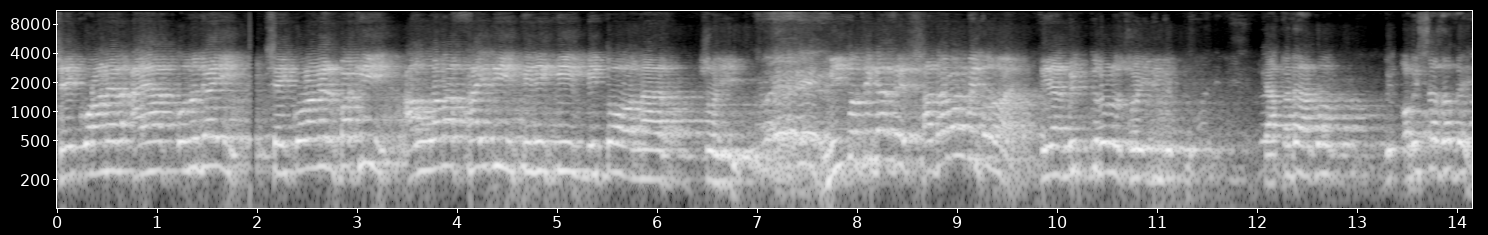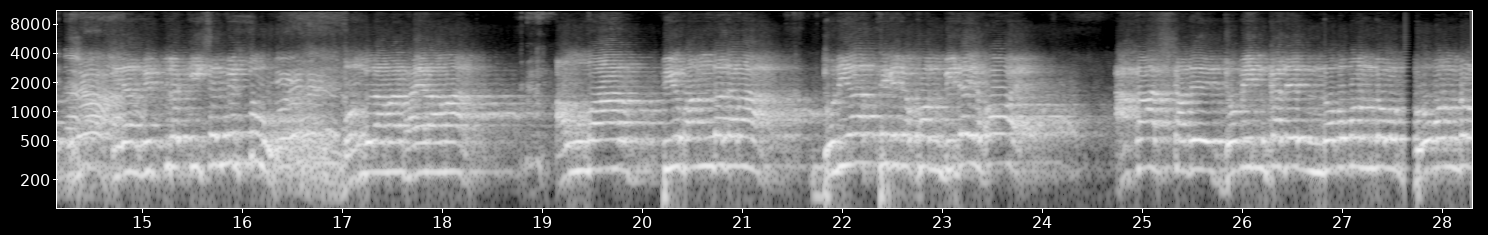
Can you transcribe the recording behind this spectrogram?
সেই কোরআনের আয়াত অনুযায়ী, সেই কোরআনের পাখি আল্লামা সাইদি, তিনি কি মৃত না শহীদ? মৃত ঠিক আছে, সাধারণ মৃত নয়, তিনার মৃত্যুর হলো শহীদ মৃত্যু। আপনাদের অবিশ্বাস আছে? মৃত্যুটা কিসের মৃত্যু? বন্ধুরা আমার ভাইয়েরা আমার আল্লাহর প্রিয় বান্দা যারা দুনিয়ার থেকে যখন বিদায় হয় আকাশ জমিন কাঁদে নবমণ্ডল ভ্রমণ্ডল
